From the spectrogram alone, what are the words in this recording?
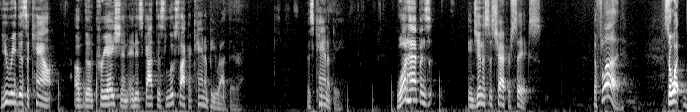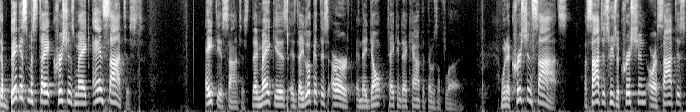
You read this account of the creation, and it's got this, looks like a canopy right there. This canopy. What happens in Genesis chapter 6? The flood. So, what the biggest mistake Christians make and scientists atheist scientists they make is, is they look at this earth and they don't take into account that there was a flood. When a Christian science, a scientist who's a Christian or a scientist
